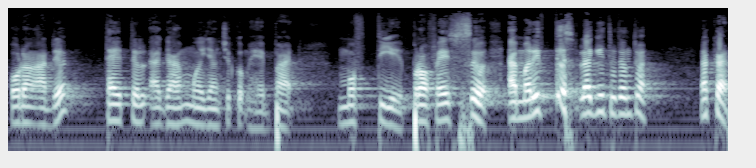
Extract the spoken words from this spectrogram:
orang ada title agama yang cukup hebat. Mufti, profesor, emeritus lagi tu tuan-tuan. Makan,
